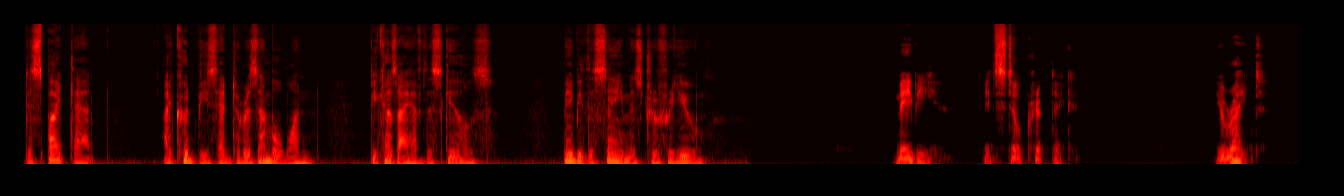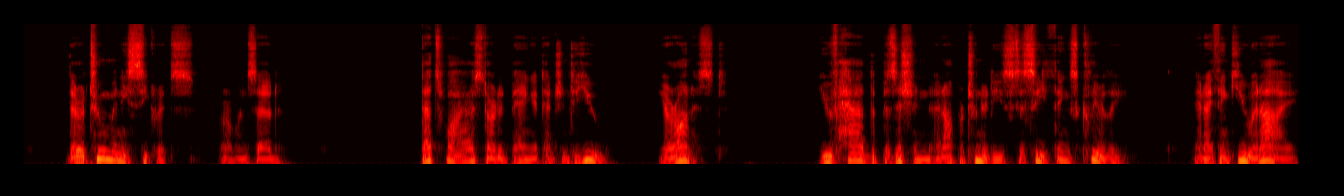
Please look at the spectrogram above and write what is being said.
Despite that, I could be said to resemble one, because I have the skills. Maybe the same is true for you. Maybe. It's still cryptic. You're right. There are too many secrets, Erwin said. That's why I started paying attention to you. You're honest. You've had the position and opportunities to see things clearly, and I think you and I,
